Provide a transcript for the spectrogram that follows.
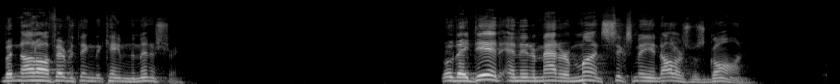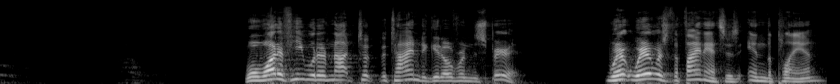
but not off everything that came in the ministry. Well, they did, and in a matter of months, $6 million was gone. Well, what if he would have not took the time to get over in the spirit? Where, where was the finances? In the plan.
